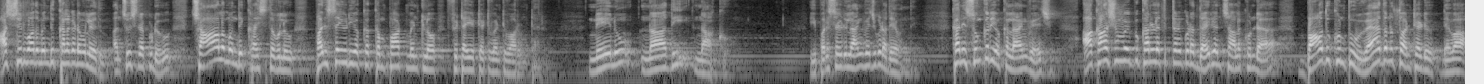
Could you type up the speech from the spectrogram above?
ఆశీర్వాదం ఎందుకు కలగడం లేదు? అని చూసినప్పుడు చాలామంది క్రైస్తవులు పరిసయుడి యొక్క కంపార్ట్మెంట్లో ఫిట్ అయ్యేటటువంటి వారు ఉంటారు. నేను నాది నాకు. ఈ పరిసైడు లాంగ్వేజ్ కూడా అదే ఉంది. కానీ శుంకరి యొక్క లాంగ్వేజ్ ఆకాశం వైపు కనులెత్తడానికి కూడా ధైర్యం చాలకుండా బాదుకుంటూ వేదనతో అంటాడు దేవా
